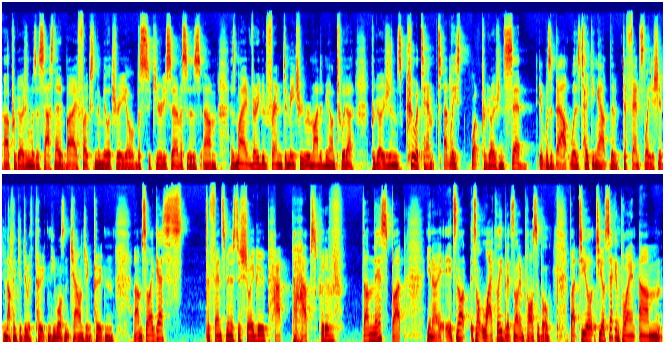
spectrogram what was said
uh, Prigozhin was assassinated by folks in the military or the security services. Um, as my very good friend Dmitry reminded me on Twitter, Prigozhin's coup attempt, at least what Prigozhin said it was about was taking out the defense leadership, nothing to do with Putin. He wasn't challenging Putin. Um, so I guess Defense Minister Shoigu perha- perhaps could have done this, but you know, it's not it's not likely, but it's not impossible. But to your to your second point, um,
